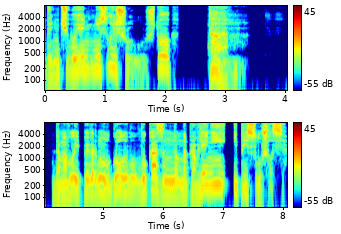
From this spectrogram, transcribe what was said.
«Да ничего я не слышу. Что там?» Домовой повернул голову в указанном направлении и прислушался.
